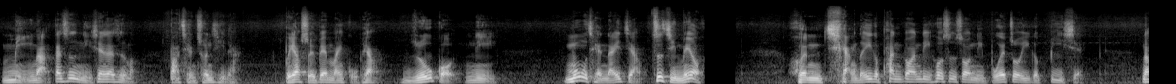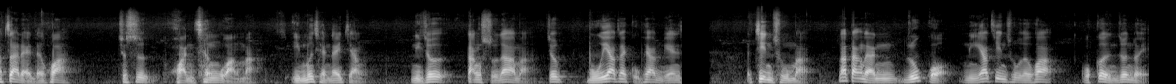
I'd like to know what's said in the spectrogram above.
米嘛，但是你现在是什么？把钱存起来，不要随便买股票。如果你目前来讲自己没有很强的一个判断力，或是说你不会做一个避险，那再来的话就是缓称王嘛。以目前来讲，你就当十大嘛，就不要在股票里面进出嘛。那当然，如果你要进出的话，我个人认为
